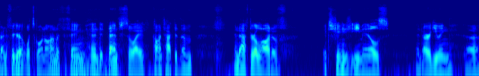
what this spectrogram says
trying to figure out what's going on with the thing, and it bent. So I contacted them, and after a lot of exchanged emails and arguing, uh,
